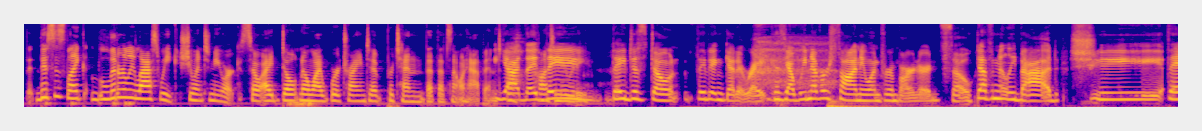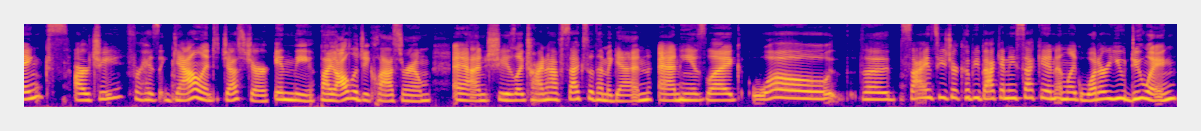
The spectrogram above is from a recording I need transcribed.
th- this is like literally last week she went to New York. So I don't know why we're trying to pretend that that's not what happened. Yeah, Ugh, they continuity. they they just don't they didn't get it right because yeah, we never saw anyone from Barnard, so definitely bad. She thanks Archie for his gallant gesture in the biology classroom, and she's like trying to have sex with him again, and he's like, "Whoa." The science teacher could be back any second, and like, what are you doing?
